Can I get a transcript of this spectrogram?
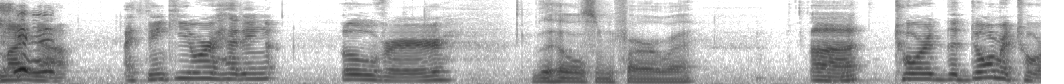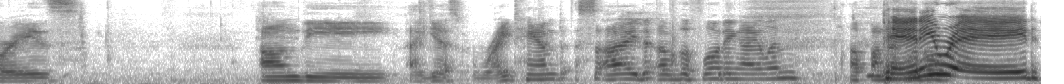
might not. I think you were heading over The hills and far away. uh, toward the dormitories on the, I guess, right hand side of the floating island. Up on that Penny little- raid.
